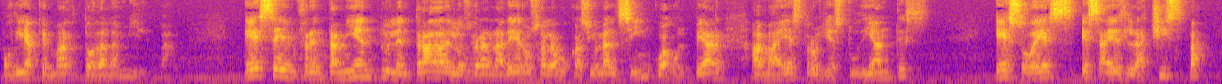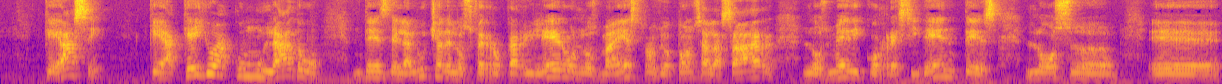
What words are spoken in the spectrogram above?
podía quemar toda la milpa. Ese enfrentamiento y la entrada de los granaderos a la vocacional 5 a golpear a maestros y estudiantes, eso es, esa es la chispa que hace que aquello acumulado desde la lucha de los ferrocarrileros, los maestros de Otón Salazar, los médicos residentes, los, eh, eh,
